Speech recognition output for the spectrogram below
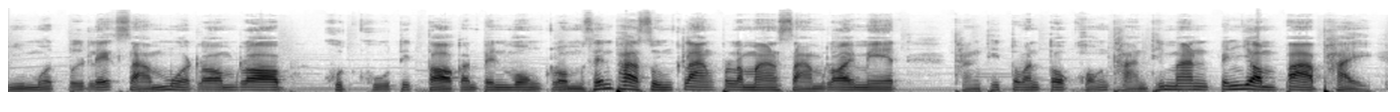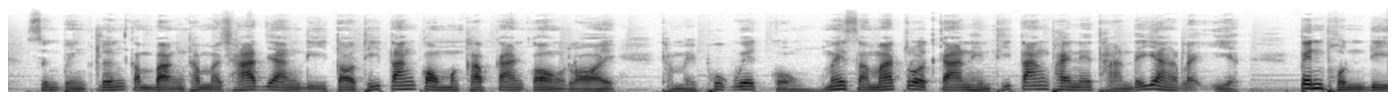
มีหมวดปืนเล็ก 3 หมวดล้อมรอบ ขุดคูติดต่อกันเป็นวงกลม เส้นผ่าศูนย์กลางประมาณ 300 เมตร ทางทิศตะวันตกของฐานที่มั่นเป็นย่อมป่าไผ่ ซึ่งเป็นเครื่องกำบังธรรมชาติอย่างดีต่อที่ตั้งกองบังคับการกองร้อยทำให้พวกเวทกงไม่สามารถตรวจการเห็นที่ตั้งภายในฐานได้อย่างละเอียด เป็นผลดี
